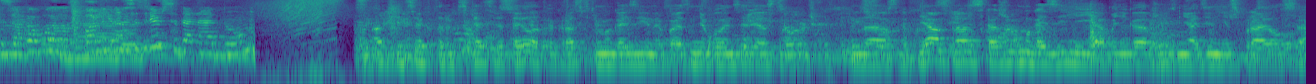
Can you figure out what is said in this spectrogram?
звуковой Ты концентрируешься да, на одном. Архитектор X5 Retail это как раз таки магазины, поэтому мне было интересно. Да. Я вам сразу скажу, в магазине я бы никогда в жизни один не справился.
